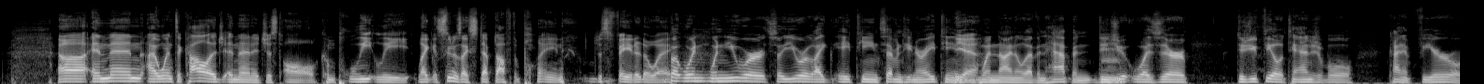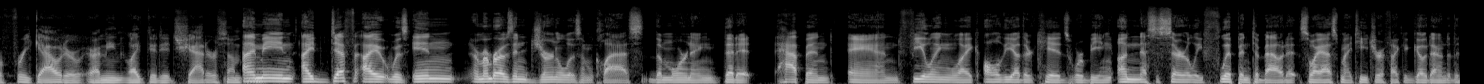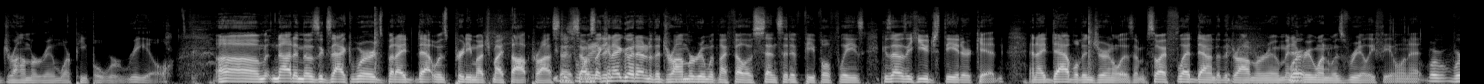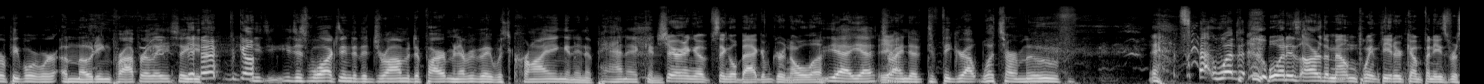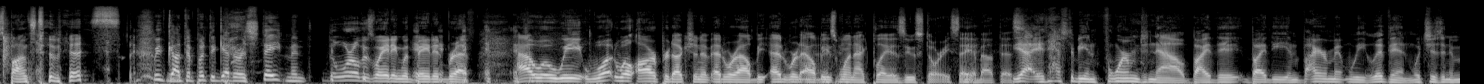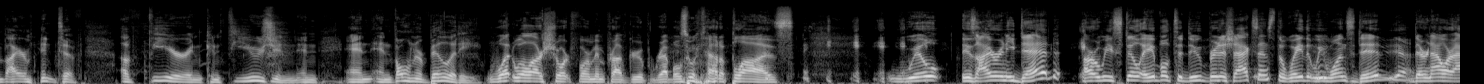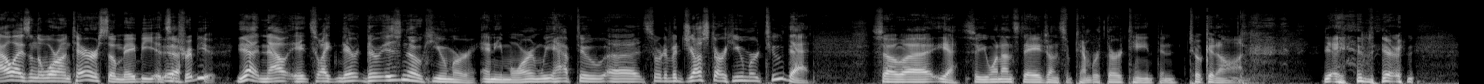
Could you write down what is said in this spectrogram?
Uh, and then I went to college, and then it just all completely like as soon as I stepped off the plane, just faded away. But when when you were so you were like 18, 17 or 18 Yeah. Mm-hmm. when 9/11 happened, did you was there did you feel a tangible kind of fear or freak out or I mean like did it shatter something? I mean, I def I was in I remember I was in journalism class the morning that it happened and feeling like all the other kids were being unnecessarily flippant about it. So I asked my teacher if I could go down to the drama room where people were real. Um, not in those exact words, but I that was pretty much my thought process. I was like, to- "Can I go down to the drama room with my fellow sensitive people, please?" Because I was a huge theater kid and I dabbled in journalism. So I fled down to the drama room and Where- everyone was really feeling it. where, where people were emoting properly. So you, Go- you you just walked into the drama department. Everybody was crying and in a panic and Sharing a single bag of granola. yeah, yeah, trying to, to figure out what's our move. what what is our the Mountain Pointe Theater Company's response to this? We've got to put together a statement. The world is waiting with bated breath. How will we? What will our production of Edward Albee Edward Albee's one act play a zoo story say about this? Yeah, it has to be informed now by the by the environment we live in, which is an environment of of fear and confusion and and and vulnerability. What will our short form improv group Rebels Without Applause? will is irony dead? Are we still able to do British accents the way that we once did? Yeah. They're now our allies in the war on terror, so maybe it's Yeah. a tribute. Yeah, now it's like there there is no humor anymore, and we have to uh, sort of adjust our humor to that. So uh, yeah, so you went on stage on September thirteenth and took it on. yeah, there,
